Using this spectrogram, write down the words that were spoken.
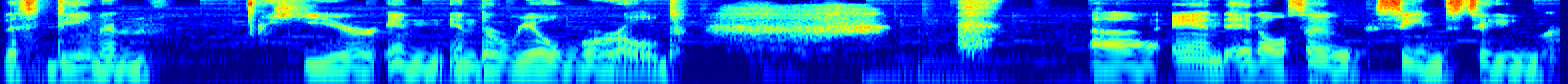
this demon here in in the real world. Uh, and it also seems to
